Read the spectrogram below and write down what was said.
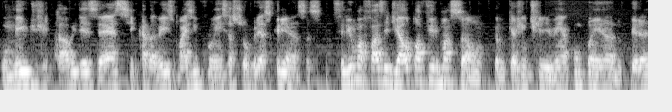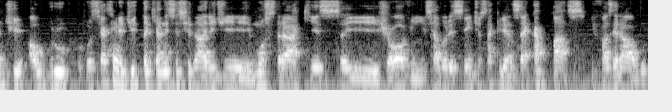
o meio digital ele exerce cada vez mais influência sobre as crianças. Seria uma fase de autoafirmação, pelo que a gente vem acompanhando perante ao grupo. Você acredita que a necessidade de mostrar que esse jovem, esse adolescente, essa criança é capaz de fazer algo,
